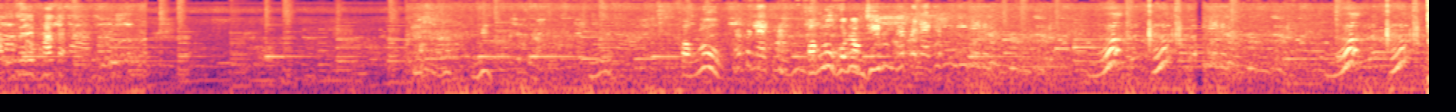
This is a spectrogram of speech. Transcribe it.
จับไม่ได้พักอะของลูก ไม่เป็นไรค่ะของลูกคนลองชิม ไม่เป็นไรค่ะนี่นี่นี่มัน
